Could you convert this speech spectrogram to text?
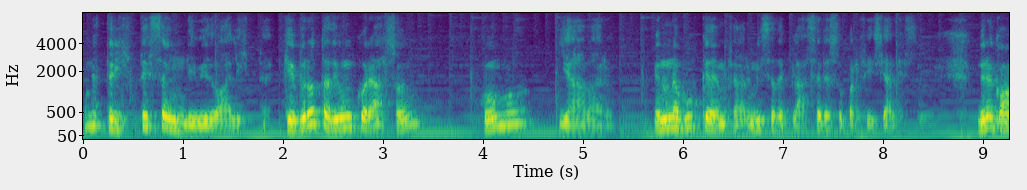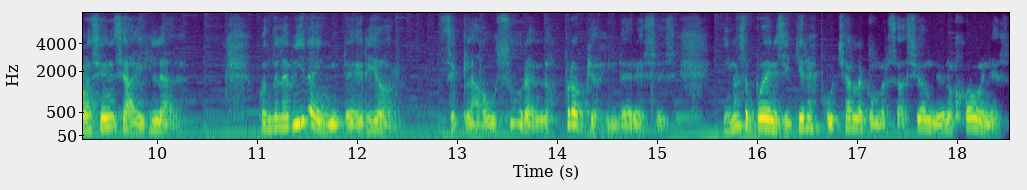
una tristeza individualista que brota de un corazón cómodo y avaro, en una búsqueda enfermiza de placeres superficiales, de una conciencia aislada. Cuando la vida interior se clausura en los propios intereses y no se puede ni siquiera escuchar la conversación de unos jóvenes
